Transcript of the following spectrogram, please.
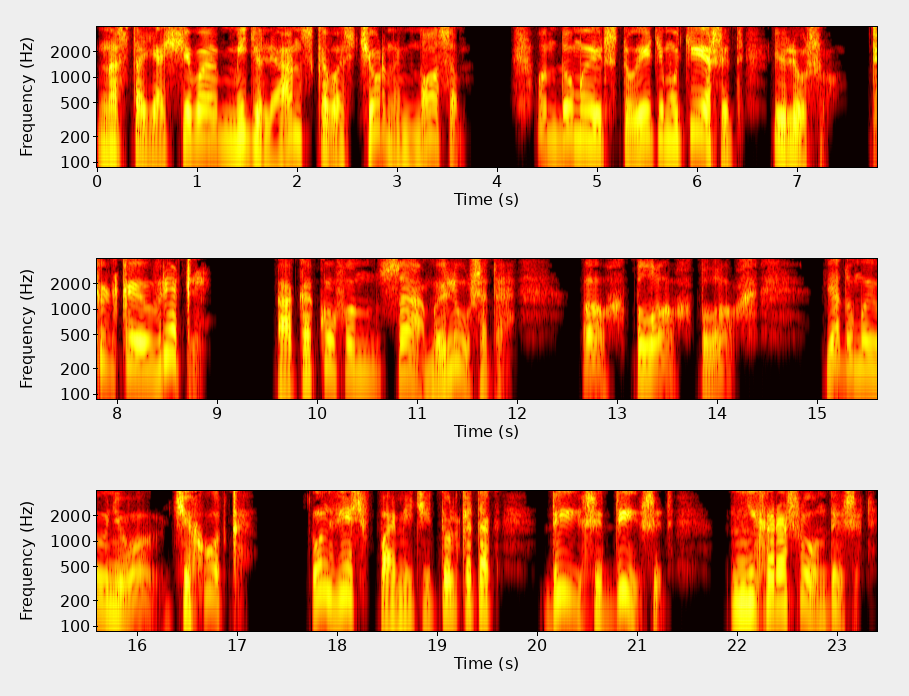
Настоящего меделянского с черным носом. Он думает, что этим утешит Илюшу. Только вряд ли. А каков он сам, Илюша-то? Ох, плох, плох. Я думаю, у него чехотка. Он весь в памяти, только так дышит, дышит. Нехорошо он дышит.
